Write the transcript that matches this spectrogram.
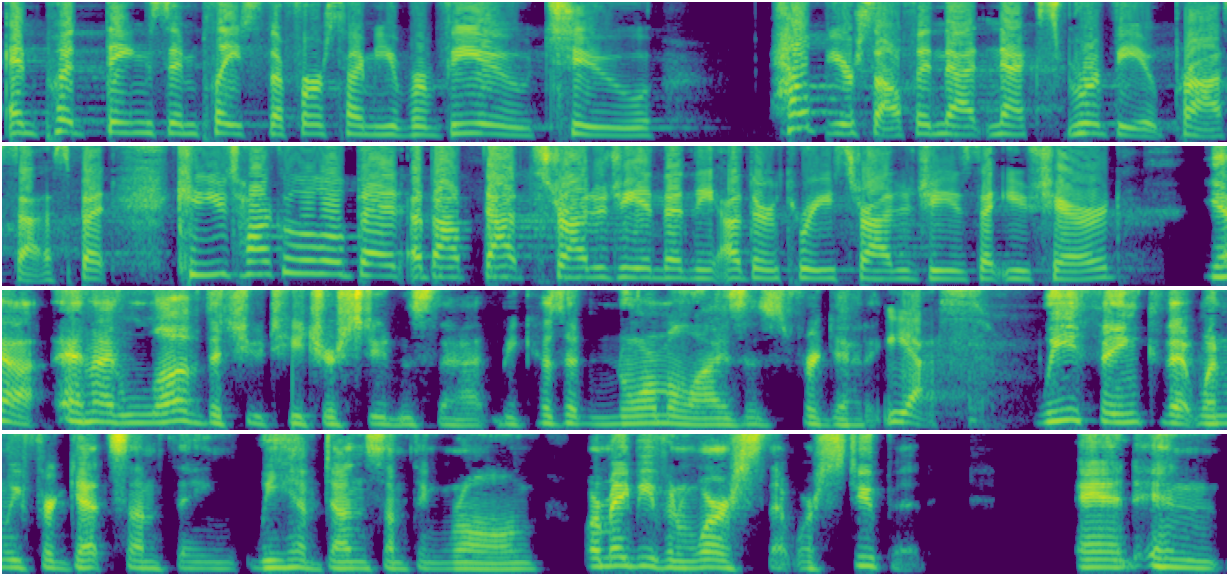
and put things in place the first time you review to help yourself in that next review process. But can you talk a little bit about that strategy and then the other three strategies that you shared? Yeah. And I love that you teach your students that because it normalizes forgetting. Yes. We think that when we forget something, we have done something wrong, or maybe even worse, that we're stupid. And in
